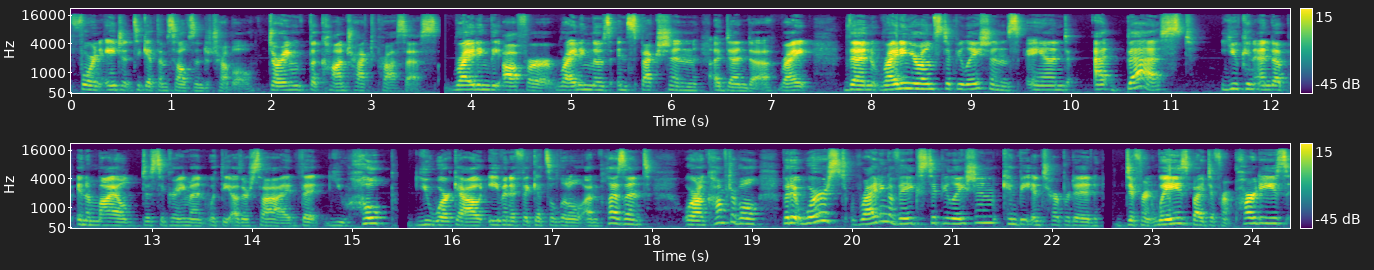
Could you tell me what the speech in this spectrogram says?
for an agent to get themselves into trouble during the contract process. Writing the offer, writing those inspection addenda, right? Then writing your own stipulations. And at best, you can end up in a mild disagreement with the other side that you hope you work out, even if it gets a little unpleasant or uncomfortable. But at worst, writing a vague stipulation can be interpreted different ways by different parties.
